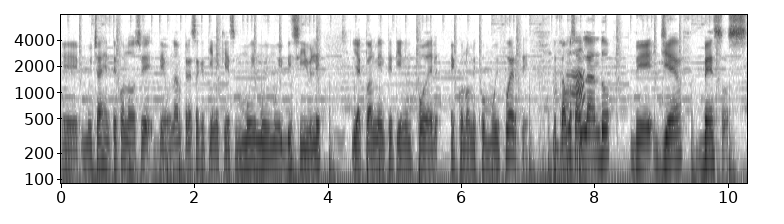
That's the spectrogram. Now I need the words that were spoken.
eh, mucha gente conoce, de una empresa que tiene que es muy, muy, muy visible y actualmente tiene un poder económico muy fuerte. Estamos Ajá. hablando de Jeff Bezos.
